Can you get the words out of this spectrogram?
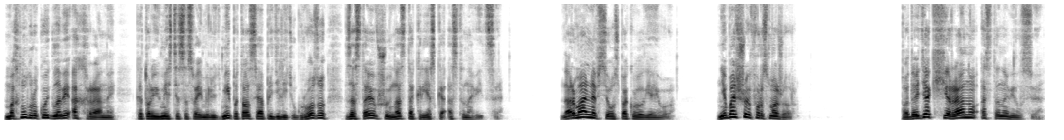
махнул рукой главе охраны, который вместе со своими людьми пытался определить угрозу, заставившую нас так резко остановиться. «Нормально все», — успокоил я его. «Небольшой форс-мажор». Подойдя к Хирану, остановился.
